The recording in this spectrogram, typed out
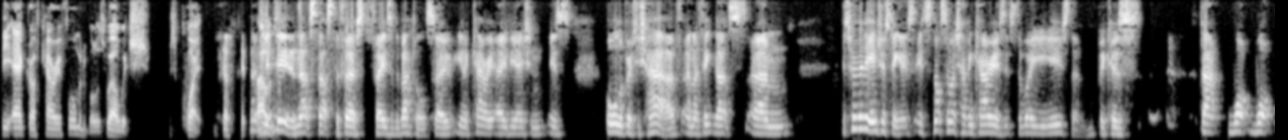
the aircraft carrier formidable as well which was quite just the they did and that's that's the first phase of the battle so you know carrier aviation is all the british have and i think that's um, it's really interesting it's it's not so much having carriers it's the way you use them because that what what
